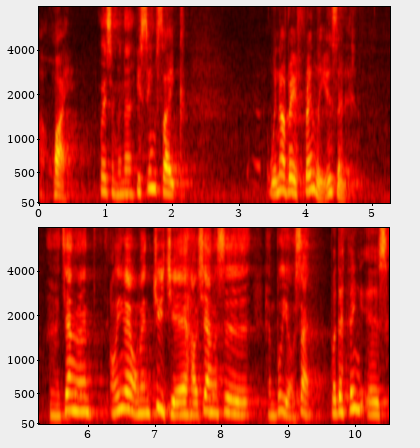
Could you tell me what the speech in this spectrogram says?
，Uh, why? 为什么呢？It seems like we're not very friendly, isn't it? 嗯、这样呢，哦，因为我们拒绝好像是很不友善。But the thing is,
